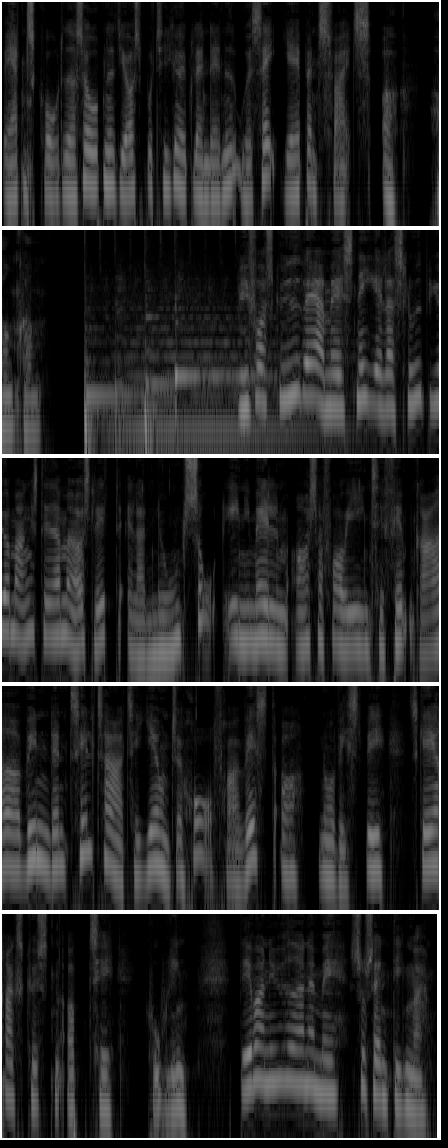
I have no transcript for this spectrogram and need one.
verdenskortet. Og så åbnede de også butikker i blandt andet USA, Japan, Schweiz og Hongkong. Vi får skydevejr med sne eller sludbyer mange steder med også lidt eller nogen sol indimellem, og så får vi 1-5 grader. Vinden den tiltager til jævn til hård fra vest og nordvest ved Skærakskysten op til Kuling. Det var nyhederne med Susanne Digmar.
